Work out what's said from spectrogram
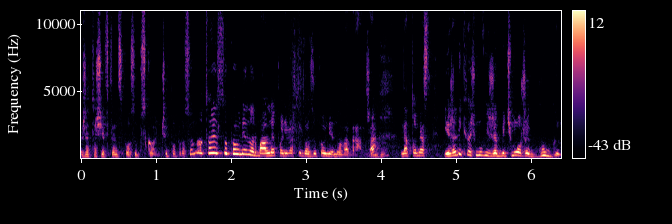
że to się w ten sposób skończy. Po prostu no to jest zupełnie normalne, ponieważ to była zupełnie nowa branża. Mhm. Natomiast jeżeli ktoś mówi, że być może Google,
